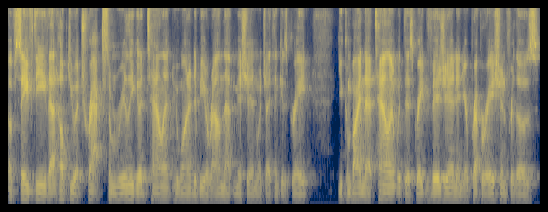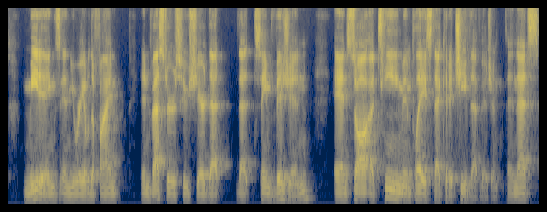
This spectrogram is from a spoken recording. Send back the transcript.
of safety that helped you attract some really good talent who wanted to be around that mission, which I think is great. You combine that talent with this great vision and your preparation for those meetings, and you were able to find investors who shared that that same vision and saw a team in place that could achieve that vision. And that's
